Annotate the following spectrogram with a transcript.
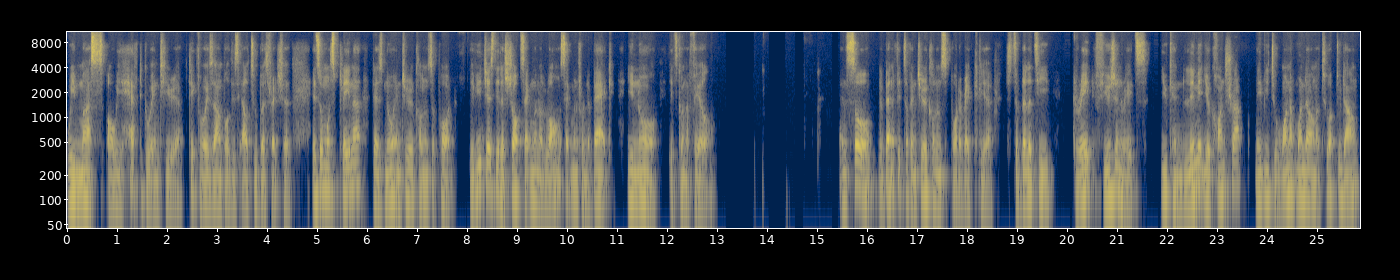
we must or we have to go anterior. Take, for example, this L2 burst fracture. It's almost planar. There's no anterior column support. If you just did a short segment or long segment from the back, you know it's going to fail. And so the benefits of anterior column support are very clear. Stability, great fusion rates. You can limit your construct maybe to one up, one down, or two up, two down.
